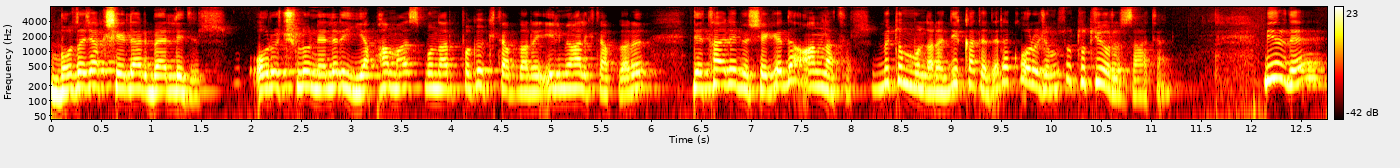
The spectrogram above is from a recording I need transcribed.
bozacak şeyler bellidir. Oruçlu neleri yapamaz bunlar fıkıh kitapları, ilmihal kitapları detaylı bir şekilde anlatır. Bütün bunlara dikkat ederek orucumuzu tutuyoruz zaten. Bir de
